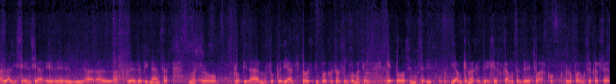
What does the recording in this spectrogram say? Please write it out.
a la licencia, a, las redes de finanzas, nuestro propiedad, nuestro predial, todo este tipo de cosas, información que todos hemos cedido. Y aunque no ejerzamos el derecho arco, que lo podemos ejercer,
